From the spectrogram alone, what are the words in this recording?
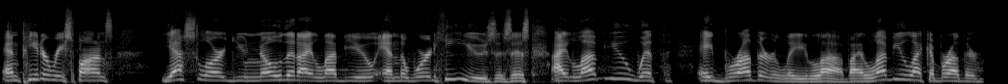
And Peter responds, Yes, Lord, you know that I love you. And the word he uses is, I love you with a brotherly love. I love you like a brother.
